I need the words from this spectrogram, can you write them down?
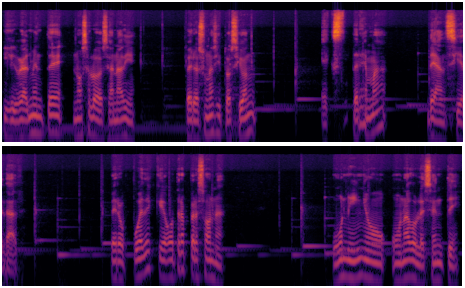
y realmente no se lo desea a nadie, pero es una situación extrema de ansiedad. Pero puede que otra persona, un niño o un adolescente,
